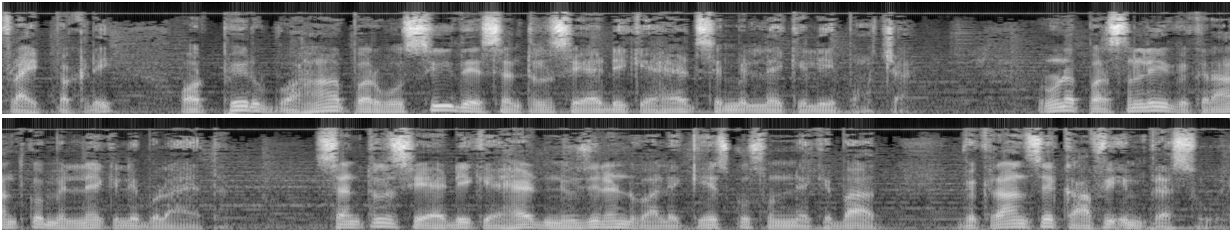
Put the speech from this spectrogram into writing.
फ़्लाइट पकड़ी और फिर वहाँ पर वो सीधे सेंट्रल सीआईडी के हेड से मिलने के लिए पहुँचा। उन्होंने पर्सनली विक्रांत को मिलने के लिए बुलाया था। सेंट्रल सीआईडी के हेड न्यूजीलैंड वाले केस को सुनने के बाद विक्रांत से काफ़ी इम्प्रेस हुए।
